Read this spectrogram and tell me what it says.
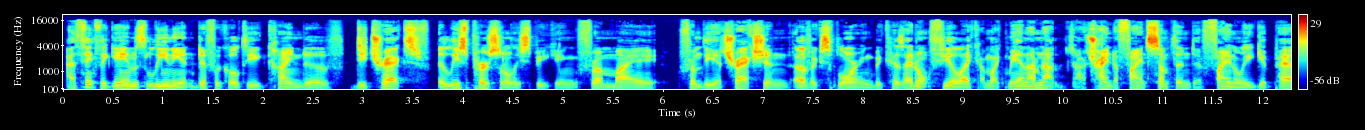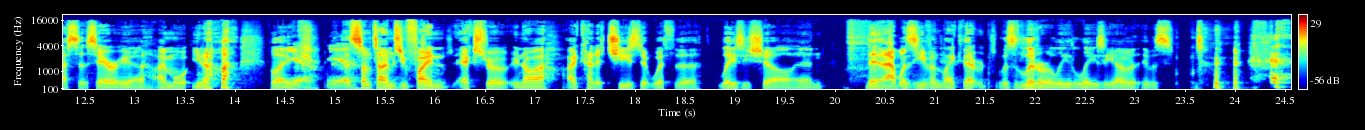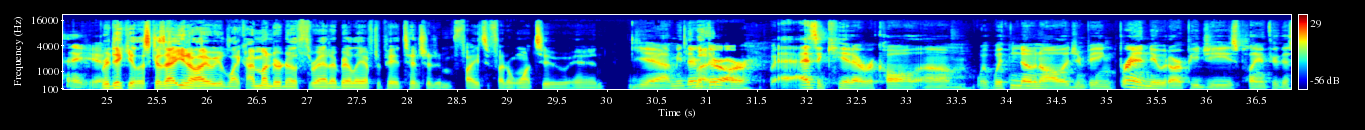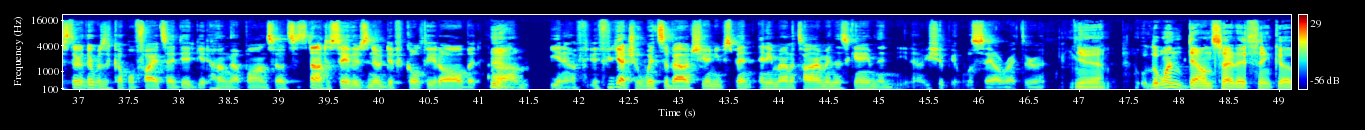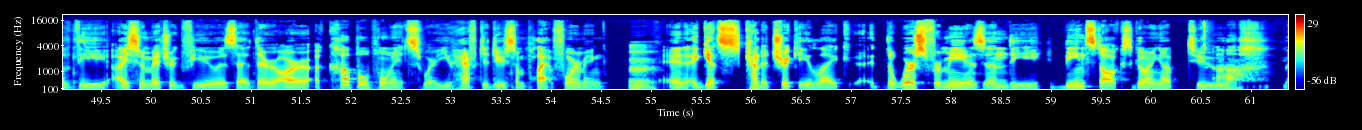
I think the game's lenient difficulty kind of detracts, at least personally speaking, from my from the attraction of exploring because I don't feel like I'm like, man, I'm not trying to find something to finally get past this area. I'm, you know, like Yeah, yeah. uh, sometimes you find extra, you know, I, I kind of cheesed it with the lazy shell and that was even like that was literally lazy. I, it was yeah. ridiculous because I, you know, I like I'm under no threat. I barely have to pay attention in fights if I don't want to. And Yeah, I mean there But- there are as a kid I recall um with, with no knowledge and being brand new at RPGs playing through this there there was a couple fights I did get hung up on so it's, it's not to say there's no difficulty at all but Yeah. um you know if, if you got your wits about you and you've spent any amount of time in this game then you know you should be able to sail right through it. yeah, the one downside I think of the isometric view is that there are a couple points where you have to do some platforming Mm. and it gets kind of tricky. Like the worst for me is in the beanstalks going up to Oh,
